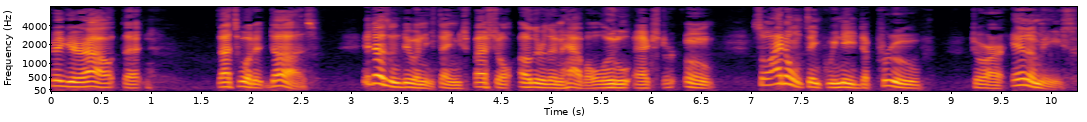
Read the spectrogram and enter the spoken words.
figure out that that's what it does. It doesn't do anything special other than have a little extra oomph. So I don't think we need to prove to our enemies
